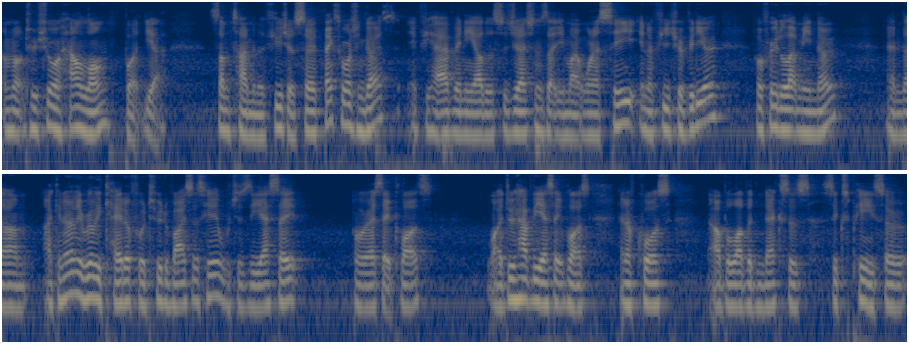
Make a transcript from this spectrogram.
I'm not too sure how long, but yeah, sometime in the future. So thanks for watching, guys. If you have any other suggestions that you might want to see in a future video, feel free to let me know. And um, I can only really cater for two devices here, which is the S8 or S8 Plus. Well, I do have the S8 Plus, and of course our beloved Nexus 6P. So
